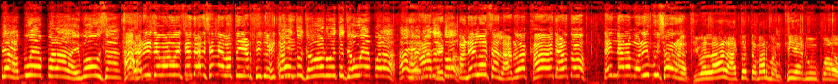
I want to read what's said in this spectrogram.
તે આબુ એ પડા એમાં હું છે? હા હરી જવાનું હોય છે તારે છે મેલો તૈયાર થઈ જોઈ હા, તો જવાનું હોય તો જવું એ પડા હા હેડો જતો. બનેલો છે લાડવા ખા દાળ તો તૈન દારા મરી પૂછો રે. જીવનલાલ આ તો તમાર મનથી હેડવું પડે.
